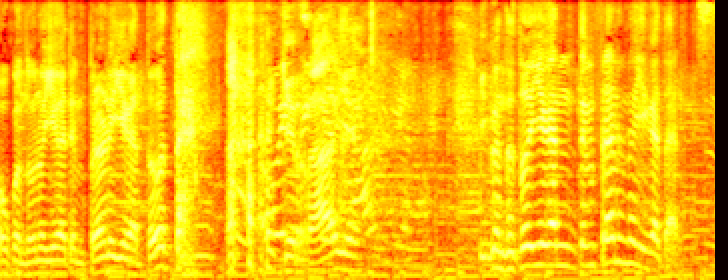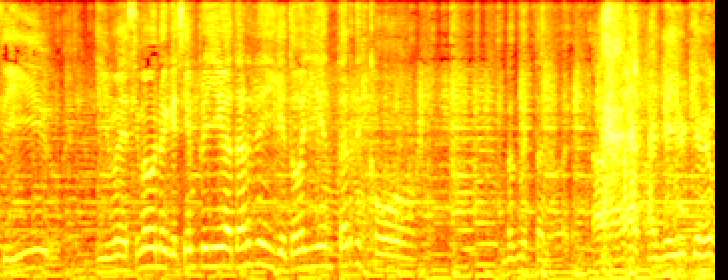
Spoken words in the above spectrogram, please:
O cuando uno llega temprano y llega todo tarde. ¡Qué rabia! Y cuando todos llegan temprano uno llega tarde. Sí, y me encima uno que siempre llega tarde y que todos lleguen tarde es como... ¿Dónde están ahora? Ah, aquellos que me.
